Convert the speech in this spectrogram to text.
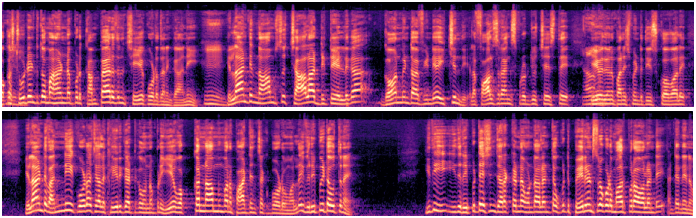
ఒక స్టూడెంట్తో మాట్లాడినప్పుడు కంపారిజన్ చేయకూడదని కానీ ఇలాంటి నామ్స్ చాలా డీటెయిల్డ్గా గవర్నమెంట్ ఆఫ్ ఇండియా ఇచ్చింది. ఇలా ఫాల్స్ ర్యాంక్స్ ప్రొడ్యూస్ చేస్తే ఏ విధమైన పనిష్మెంట్ తీసుకోవాలి? ఇలాంటివన్నీ కూడా చాలా క్లియర్ కట్గా ఉన్నప్పుడు ఏ ఒక్క నాము మనం పాటించకపోవడం వల్ల ఇవి రిపీట్ అవుతున్నాయి. ఇది ఇది రిపిటేషన్ జరగకుండా ఉండాలంటే ఒకటి పేరెంట్స్లో కూడా మార్పు రావాలండి. అంటే నేను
